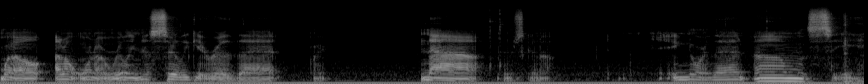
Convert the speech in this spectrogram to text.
well, I don't want to really necessarily get rid of that. Wait. Nah, I'm just gonna ignore that. Um, let's see.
